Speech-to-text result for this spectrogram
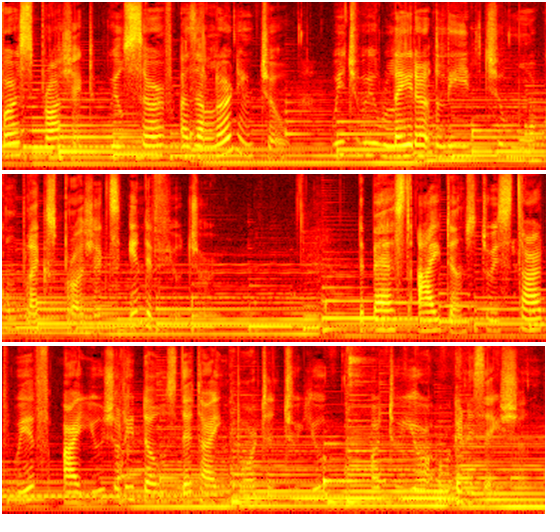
first project will serve as a learning tool which will later lead to more complex projects in the future. The best items to start with are usually those that are important to you or to your organization.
